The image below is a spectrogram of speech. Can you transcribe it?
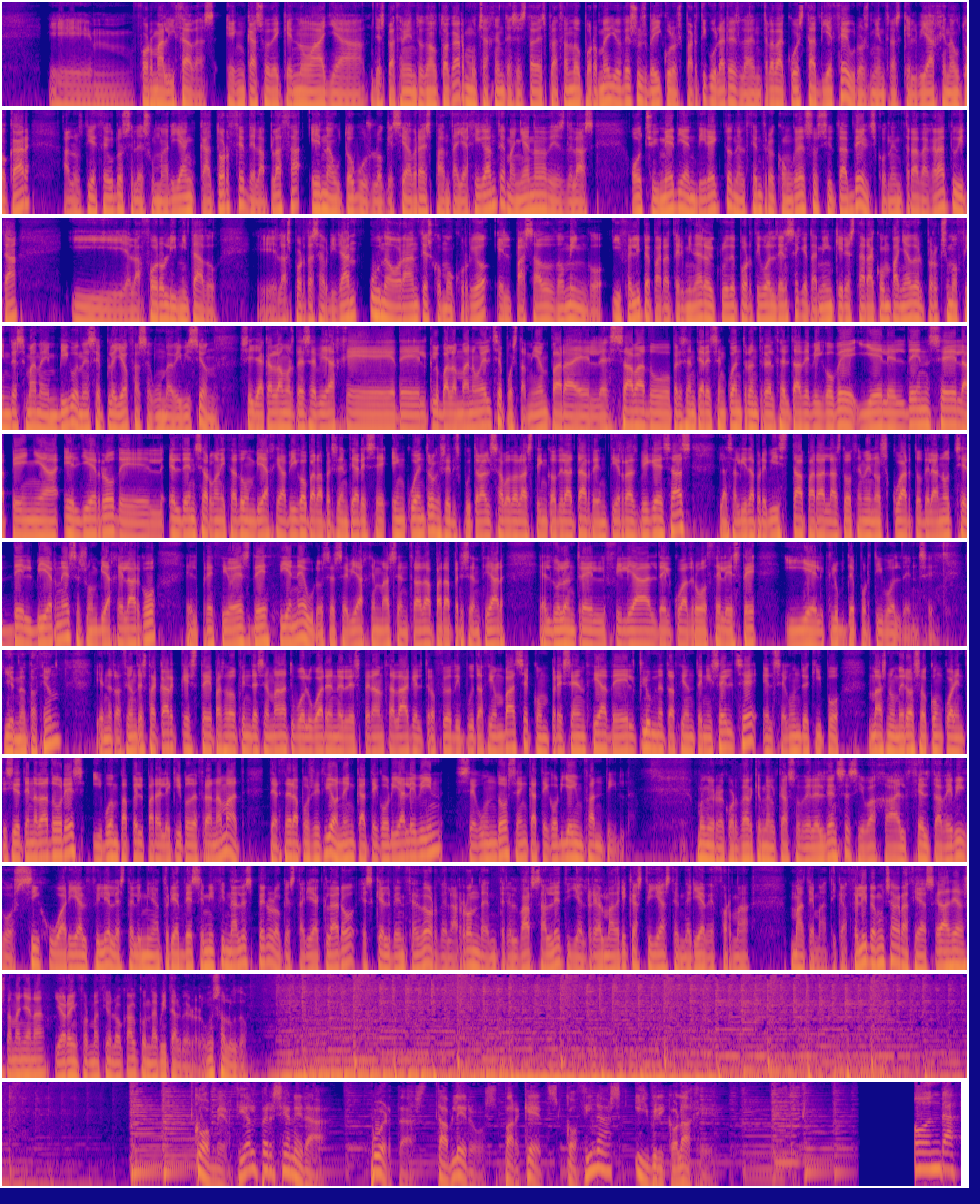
eh, formalizadas. En caso de que no haya desplazamiento en autocar, mucha gente se está desplazando por medio de sus vehículos particulares. La entrada cuesta 10 euros, mientras que el viaje en autocar a los 10 euros se le sumarían 14 de la plaza en autobús. Lo que sí habrá es pantalla gigante mañana desde las 8 y media en directo en el Centro de Congresos Ciudad Delch con entrada gratuita y el aforo limitado. Eh, las puertas se abrirán una hora antes como ocurrió el pasado domingo. Y Felipe, para terminar, el Club Deportivo Eldense que también quiere estar acompañado el próximo fin de semana en Vigo en ese playoff a Segunda División. Sí, ya que hablamos de ese viaje del Club Balonmano Elche, pues también para el sábado presentar ese encuentro entre el Celta de Vigo B y el Eldense, la Peña El Hierro del Eldense ha organizado un viaje a Vigo para presenciar ese encuentro que se disputará el sábado a las 5 de la tarde en tierras viguesas. La salida prevista para las 12 menos cuarto de la noche del viernes es un viaje largo El precio es de 100 euros. Viaje más entrada para presenciar el duelo entre el filial del cuadro celeste y el Club Deportivo Eldense. ¿Y en natación? Y en natación destacar que este pasado fin de semana tuvo lugar en el Esperanza Lag el trofeo Diputación Base con presencia del Club Natación Tenis Elche, el segundo equipo más numeroso con 47 nadadores y buen papel para el equipo de Franamat. Tercera posición en categoría Levin, segundos en categoría infantil. Bueno, y recordar que en el caso del Eldense, si baja el Celta de Vigo, sí jugaría el filial esta eliminatoria de semifinales, pero lo que estaría claro es que el vencedor de la ronda entre el Barça Atleti y el Real Madrid Castilla ascendería de forma matemática. Felipe, muchas gracias. Gracias, hasta mañana. Y ahora información local con David Alberol. Un saludo. Comercial Persianera. Puertas, tableros, parquets, cocinas y bricolaje. Onda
